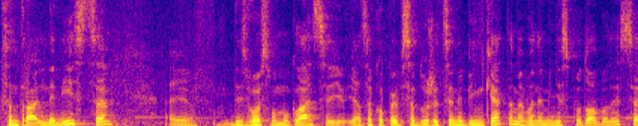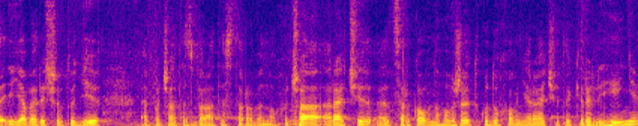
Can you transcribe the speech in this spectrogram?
центральне місце. Десь в восьмому класі я захопився дуже цими бінкетами, вони мені сподобалися, і я вирішив тоді е, почати збирати старовину. Хоча речі е, церковного вжитку, духовні речі, такі релігійні,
